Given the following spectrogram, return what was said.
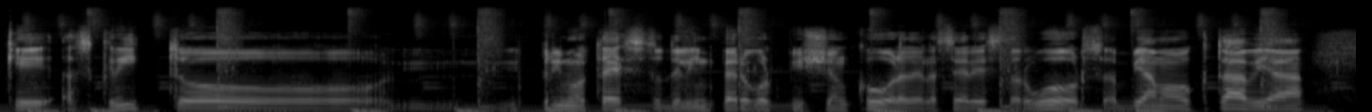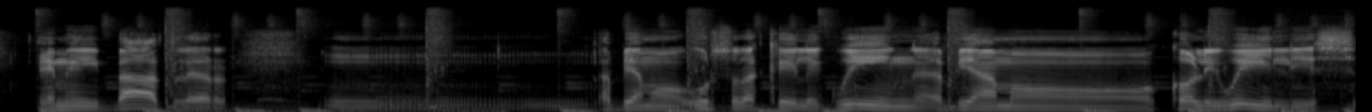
che ha scritto il primo testo dell'Impero colpisce ancora della serie Star Wars abbiamo Octavia Emily Butler um, abbiamo Ursula K. Le Guin abbiamo Collie Willis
